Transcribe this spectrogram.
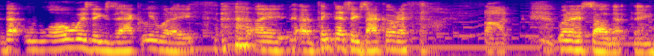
that whoa was exactly what I, th- I, I think that's exactly what I th- thought when I saw that thing.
